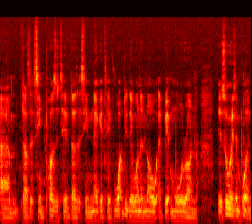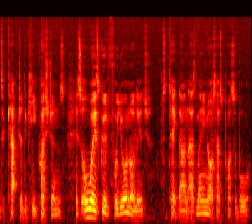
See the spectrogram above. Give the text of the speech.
Um, does it seem positive? Does it seem negative? What do they want to know a bit more on? It's always important to capture the key questions. It's always good for your knowledge to take down as many notes as possible,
